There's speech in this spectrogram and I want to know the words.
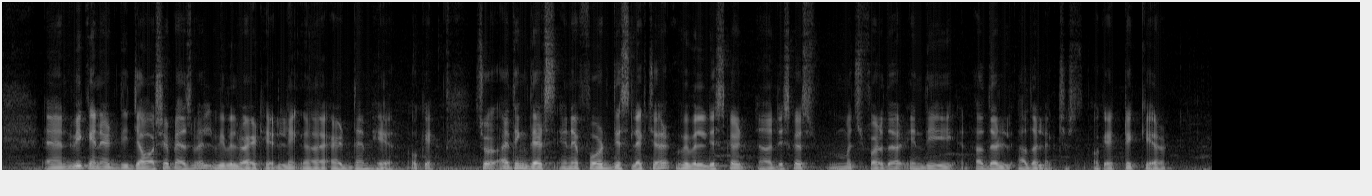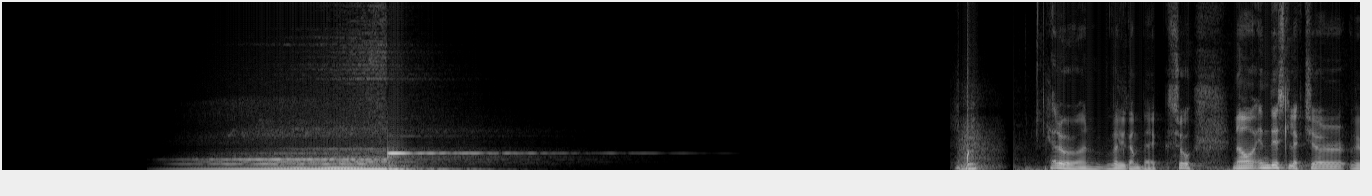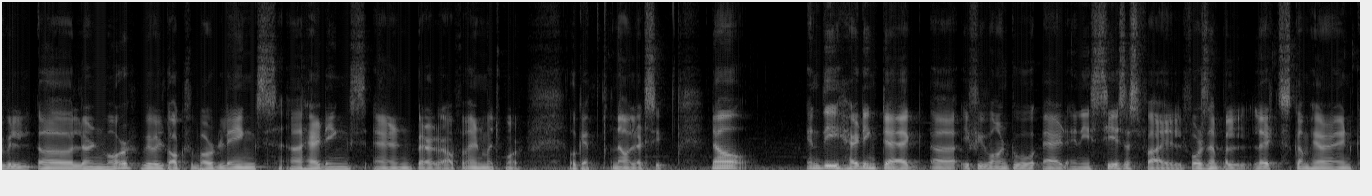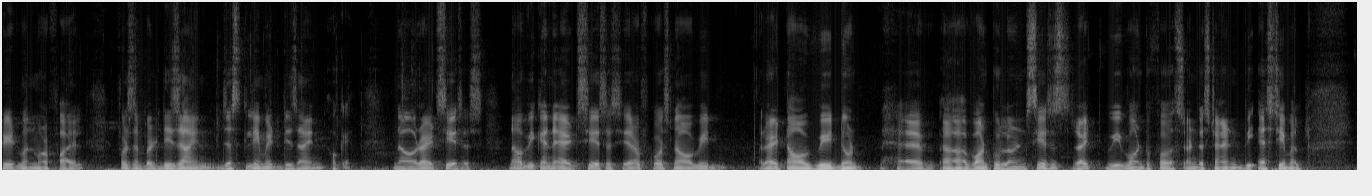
and we can add the javascript as well we will write here link, uh, add them here okay so i think that's enough for this lecture. We will discuss uh, discuss much further in the other other lectures. Okay take care. Hello everyone. Welcome back. So now in this lecture we will uh, learn more. We will talk about links uh, headings and paragraph and much more. Okay now let's see now in the heading tag uh, if you want to add any css file for example let's come here and create one more file. For example design just limit design okay? Now write css now we can add css here. Of course now we right now we don't have uh, want to learn css right? We want to first understand the html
